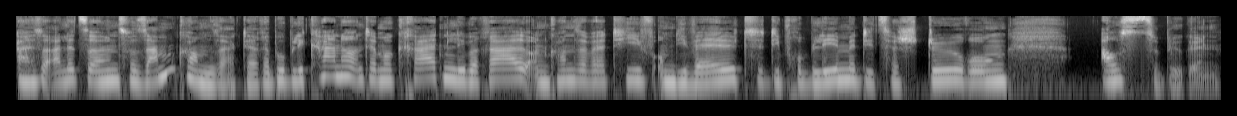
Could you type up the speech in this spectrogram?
Also alle sollen zusammenkommen, sagt er. Republikaner und Demokraten, liberal und konservativ, um die Welt, die Probleme, die Zerstörung auszubügeln.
